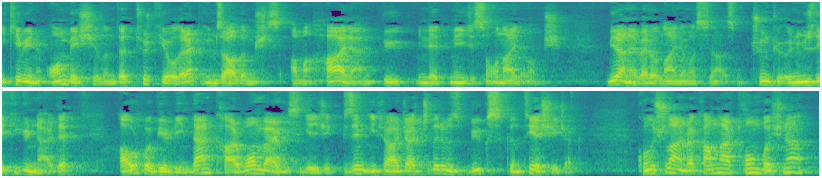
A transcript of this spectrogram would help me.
2015 yılında Türkiye olarak imzalamışız ama halen Büyük Millet Meclisi onaylamamış. Bir an evvel onaylaması lazım. Çünkü önümüzdeki günlerde Avrupa Birliği'nden karbon vergisi gelecek. Bizim ihracatçılarımız büyük sıkıntı yaşayacak. Konuşulan rakamlar ton başına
